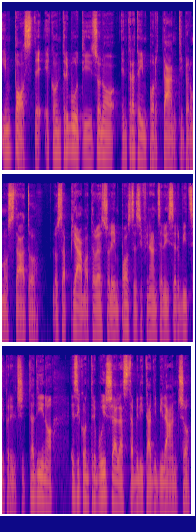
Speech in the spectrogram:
Imposte e contributi sono entrate importanti per uno Stato. Lo sappiamo, attraverso le imposte si finanziano i servizi per il cittadino e si contribuisce alla stabilità di bilancio,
